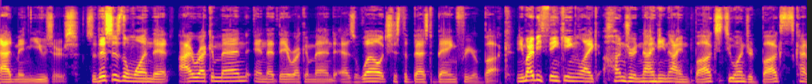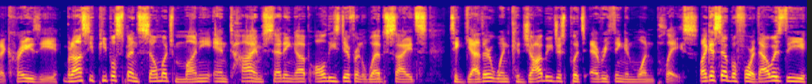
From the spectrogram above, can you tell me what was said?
admin users. So this is the one that I recommend and that they recommend as well. It's just the best bang for your buck. You might be thinking like 199 bucks, 200 bucks. It's kind of crazy. But honestly, people spend so much money and time setting up all these different websites together when Kajabi just puts everything in one place. Like I said before, that was the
